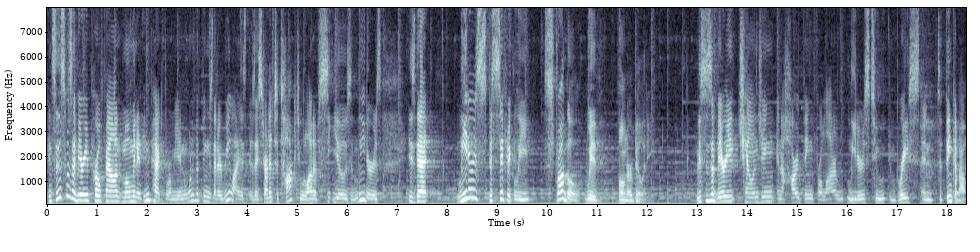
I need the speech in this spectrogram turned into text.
And so this was a very profound moment and impact for me. And one of the things that I realized as I started to talk to a lot of CEOs and leaders is that leaders specifically struggle with vulnerability. This is a very challenging and a hard thing for a lot of leaders to embrace and to think about.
